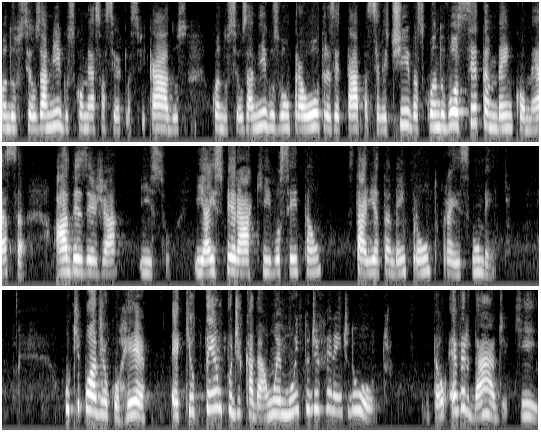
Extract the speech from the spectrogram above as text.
quando seus amigos começam a ser classificados, quando seus amigos vão para outras etapas seletivas, quando você também começa a desejar isso e a esperar que você então estaria também pronto para esse momento. O que pode ocorrer é que o tempo de cada um é muito diferente do outro. Então, é verdade que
